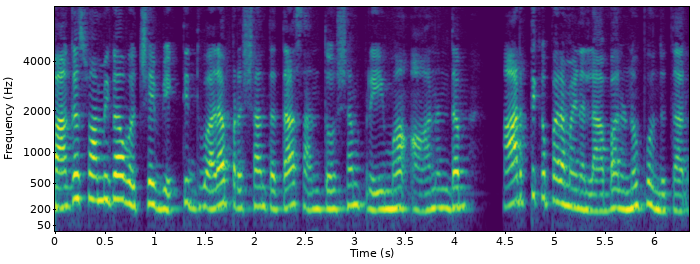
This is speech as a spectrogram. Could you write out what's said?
భాగస్వామిగా వచ్చే వ్యక్తి ద్వారా ప్రశాంతత సంతోషం ప్రేమ ఆనందం ఆర్థికపరమైన లాభాలను పొందుతారు.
